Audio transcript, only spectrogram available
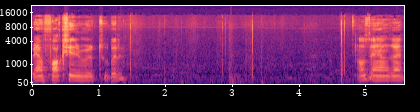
Ben fakşerim youtuberım. O zaman yangın.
